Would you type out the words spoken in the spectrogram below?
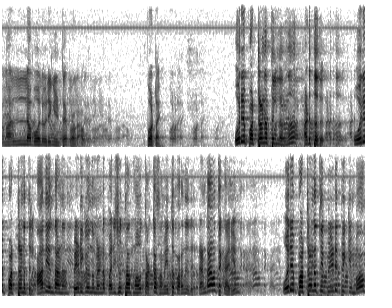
നല്ല പോലെ ഒരുങ്ങിയിട്ടേ പോകാവൂ. പോട്ടെ. ഒരു പട്ടണത്തിൽ നിന്ന് അടുത്തത്. ഒരു പട്ടണത്തിൽ ആദ്യം എന്താണ്? പേടിക്കൊന്നും വേണ്ട. പരിശുദ്ധാത്മാവ് തക്ക സമയത്ത് പറഞ്ഞത്. രണ്ടാമത്തെ കാര്യം ഒരു പട്ടണത്തിൽ പീഡിപ്പിക്കുമ്പോ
